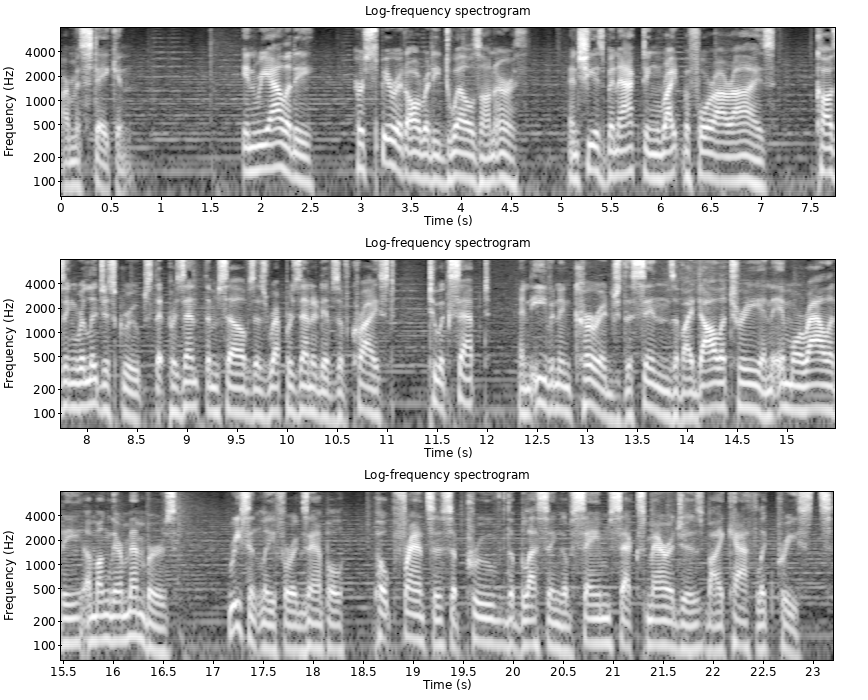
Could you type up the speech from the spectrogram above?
are mistaken. In reality, her spirit already dwells on earth, and she has been acting right before our eyes, causing religious groups that present themselves as representatives of Christ to accept and even encourage the sins of idolatry and immorality among their members. Recently, for example, Pope Francis approved the blessing of same-sex marriages by Catholic priests.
